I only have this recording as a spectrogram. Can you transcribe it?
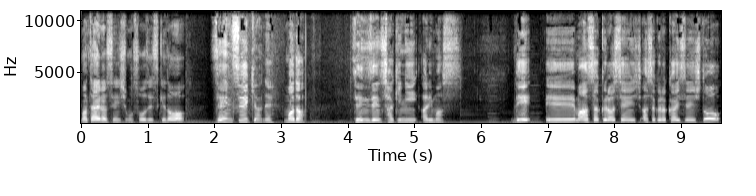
まあ、平選手もそうですけど全盛期はねまだ全然先にあります。で、えー、まあ朝倉選手朝倉海選手と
